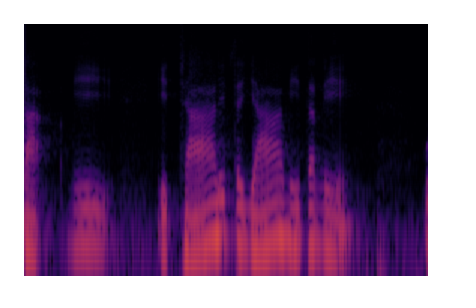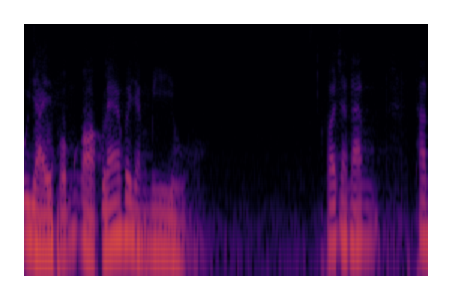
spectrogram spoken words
สะมีอิจฉาริษยา มีตนี ผู้ใหญ่ผมงอกแล้วก็ยังมีอยู่ เพราะฉะนั้นท่าน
